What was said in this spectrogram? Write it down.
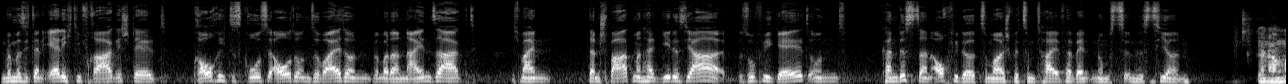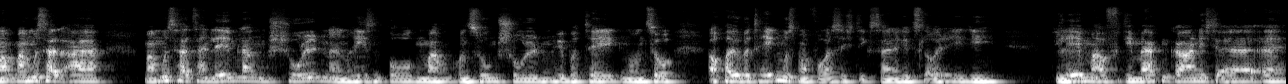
Und wenn man sich dann ehrlich die Frage stellt, brauche ich das große Auto und so weiter und wenn man dann Nein sagt, ich meine, dann spart man halt jedes Jahr so viel Geld und kann das dann auch wieder zum Beispiel zum Teil verwenden, um es zu investieren. Genau, man, man muss halt, äh, man muss halt sein Leben lang Schulden, einen Riesenbogen machen, Konsumschulden, Hypotheken und so. Auch bei Hypotheken muss man vorsichtig sein. Da gibt's Leute, die, die, die leben auf, die merken gar nicht, äh, äh,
